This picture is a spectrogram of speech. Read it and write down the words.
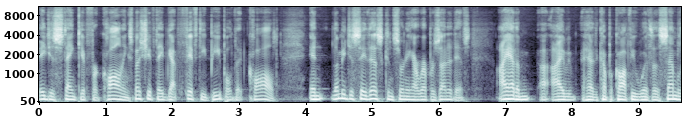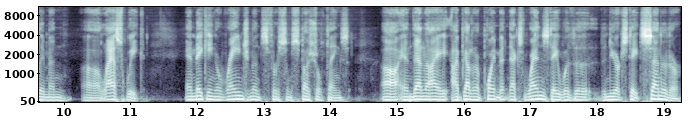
They just thank you for calling, especially if they've got 50 people that called. And let me just say this concerning our representatives I had a I had a cup of coffee with assemblyman uh, last week, and making arrangements for some special things. Uh, and then I I've got an appointment next Wednesday with the the New York State senator,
